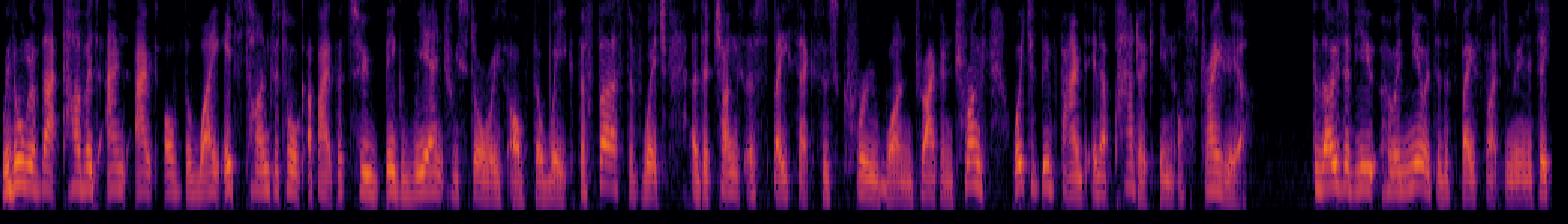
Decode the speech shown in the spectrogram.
With all of that covered and out of the way, it's time to talk about the two big re-entry stories of the week. The first of which are the chunks of SpaceX's Crew 1 Dragon trunk, which have been found in a paddock in Australia. For those of you who are newer to the spaceflight community,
